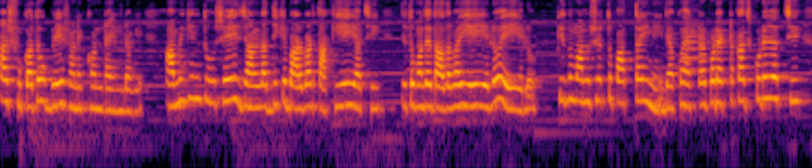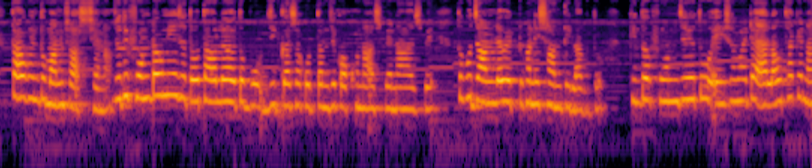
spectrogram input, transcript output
আর শুকাতেও বেশ অনেকক্ষণ টাইম লাগে। আমি কিন্তু সেই জানলার দিকে বারবার তাকিয়েই আছি যে তোমাদের দাদাভাই এই এলো এই এলো। কিন্তু মানুষের তো পাত্তাই নেই। দেখো, একটার পর একটা কাজ করে যাচ্ছি, তাও কিন্তু মানুষ আসছে না। যদি ফোনটাও নিয়ে যেত, তাহলে হয়তো জিজ্ঞাসা করতাম যে কখন আসবে, না আসবে। তবু জানলেও একটুখানি শান্তি লাগতো। কিন্তু ফোন যেহেতু এই সময়টা অ্যালাউ থাকে না,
